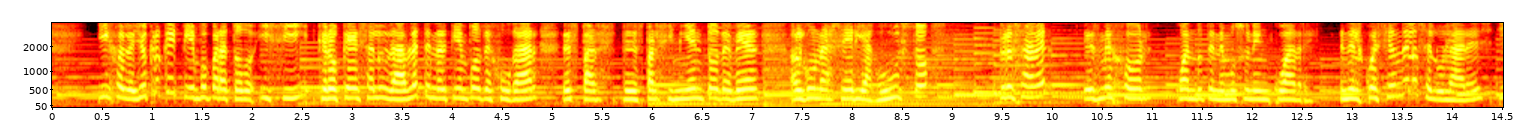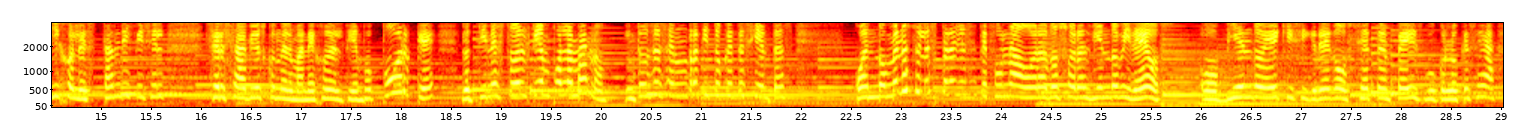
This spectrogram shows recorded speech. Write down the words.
híjole, yo creo que hay tiempo para todo. Y sí, creo que es saludable tener tiempos de jugar, de, de esparcimiento, de ver alguna serie a gusto. Pero, ¿saben? Es mejor cuando tenemos un encuadre. En el cuestión de los celulares, híjole, es tan difícil ser sabios con el manejo del tiempo porque lo tienes todo el tiempo a la mano. Entonces, en un ratito que te sientas, cuando menos te lo esperas, ya se te fue una hora, dos horas viendo videos o viendo X, Y o Z en Facebook o lo que sea.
